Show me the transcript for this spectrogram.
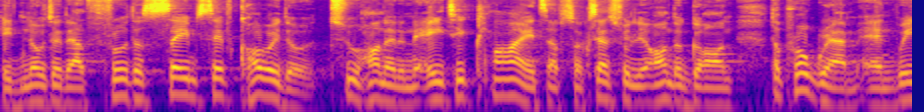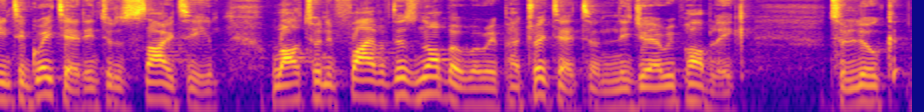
It noted that through the same safe corridor, 280 clients have successfully undergone the program and reintegrated into the society, while 25 of this number were repatriated to the Niger To look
